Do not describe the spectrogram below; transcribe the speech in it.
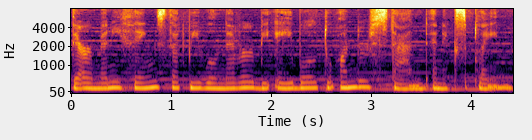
There are many things that we will never be able to understand and explain.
